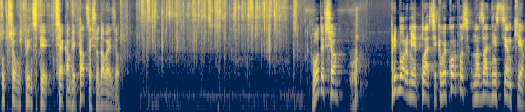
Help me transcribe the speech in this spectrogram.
Тут все, в принципе, вся комплектация сюда войдет. Вот и все. Прибор имеет пластиковый корпус, на задней стенке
